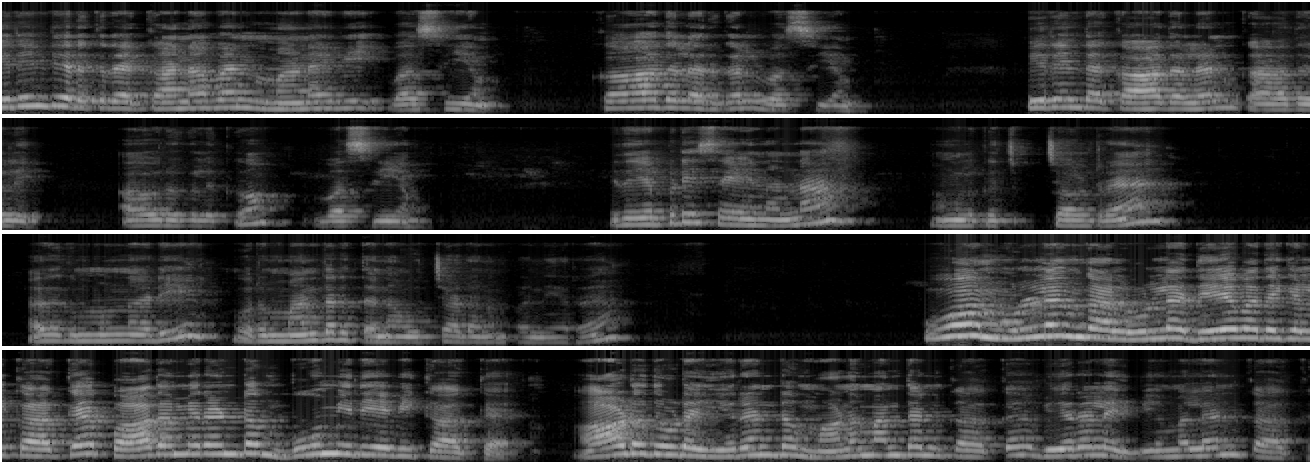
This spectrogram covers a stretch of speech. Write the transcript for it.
பிரிந்திருக்கிற கணவன் மனைவி வசியம் காதலர்கள் வசியம். பிரிந்த காதலன் காதலி அவர்களுக்கும் வசியம். இதை எப்படி செய்யணும்னா உங்களுக்கு சொல்கிறேன் அதுக்கு முன்னாடி ஒரு மந்திரத்தை நான் உச்சாடனம் பண்ணிடுறேன். ஓம் உள்ளங்கள் உள்ள தேவதைகள் காக்க பாதமிரண்டும் பூமி தேவி காக்க ஆடுதுடை இரண்டும் மணமந்தன் காக்க விரலை விமலன் காக்க.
